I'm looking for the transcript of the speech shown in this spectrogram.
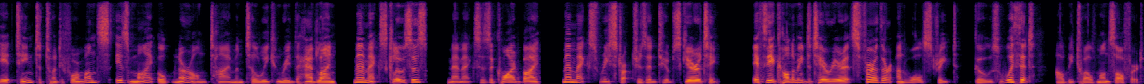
18 to 24 months is my opener on time until we can read the headline MEMX closes, MEMX is acquired by, MEMX restructures into obscurity. If the economy deteriorates further and Wall Street goes with it, I'll be 12 months offered.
